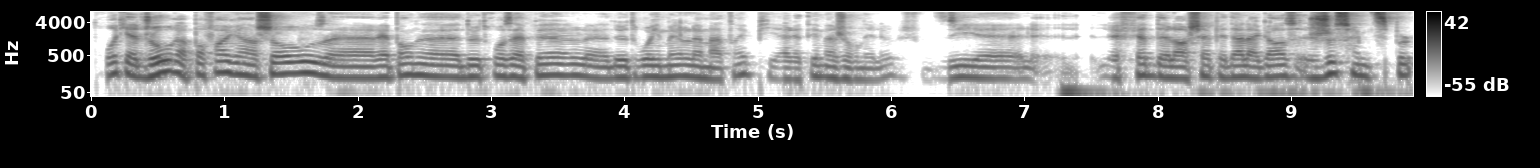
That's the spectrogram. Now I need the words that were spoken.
Trois, quatre jours à pas faire grand chose, à répondre à deux, trois appels, deux, trois emails le matin, puis arrêter ma journée là. Je vous dis, euh, le, fait de lâcher la pédale à gaz juste un petit peu,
